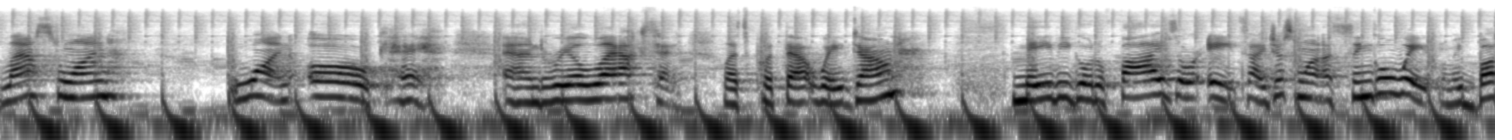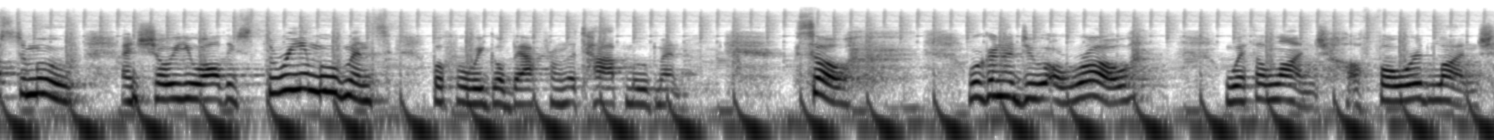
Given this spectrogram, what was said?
Last one, one, okay. And relax it. Let's put that weight down. Maybe go to fives or eights. I just want a single weight. Let me bust a move and show you all these three movements before we go back from the top movement. So we're gonna do a row with a lunge, a forward lunge.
